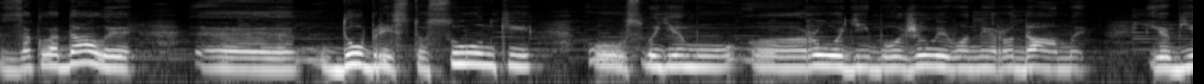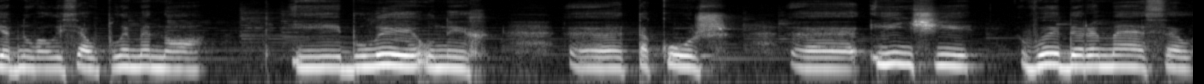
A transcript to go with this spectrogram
закладали е, добрі стосунки у своєму е, роді, бо жили вони родами і об'єднувалися в племена. І були у них також інші види ремесел,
